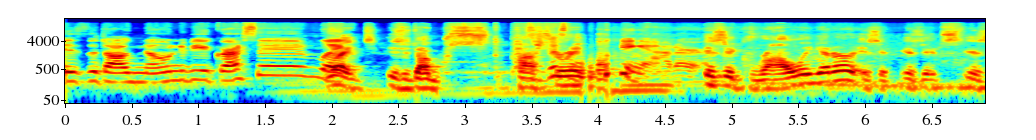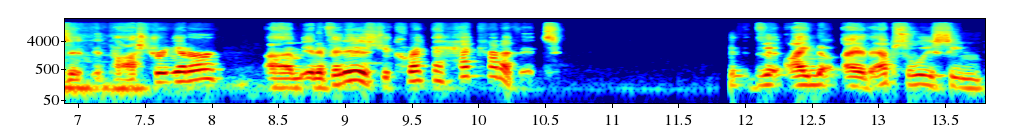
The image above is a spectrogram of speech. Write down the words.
is the dog known to be aggressive? Like, right? Is the dog s- is it posturing? just looking at her. Is it growling at her? Is it is it is it posturing at her? Um, and if it is, you correct the heck out of it. The- I know I have absolutely seen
